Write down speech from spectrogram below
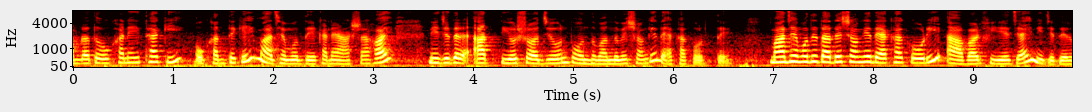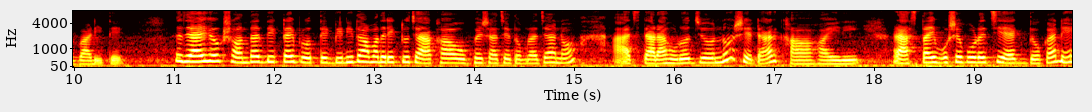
আমরা তো ওখানেই থাকি, ওখান থেকেই মাঝে মধ্যে এখানে আসা হয় নিজেদের আত্মীয় স্বজন, বন্ধুবান্ধবের সঙ্গে দেখা করতে। মাঝে মধ্যে তাদের সঙ্গে দেখা করি, আবার ফিরে যাই নিজেদের বাড়িতে। তো যাই হোক, সন্ধ্যার দিকটায় প্রত্যেক দিনই তো আমাদের একটু চা খাওয়া অভ্যেস আছে, তোমরা জানো। আজ তাড়াহুড়োর জন্য সেটা আর খাওয়া হয়নি। রাস্তায় বসে পড়েছি এক দোকানে।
